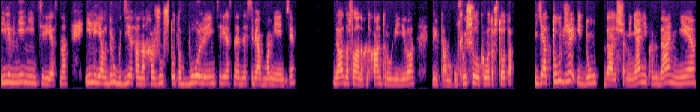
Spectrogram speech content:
или мне не интересно, или я вдруг где-то нахожу что-то более интересное для себя в моменте, да, зашла на HeadHunter, увидела, или там услышала у кого-то что-то. я тут же иду дальше. Меня никогда не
